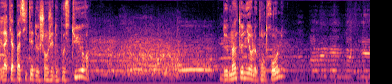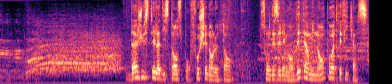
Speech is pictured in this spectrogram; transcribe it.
La capacité de changer de posture, de maintenir le contrôle, d'ajuster la distance pour faucher dans le temps sont des éléments déterminants pour être efficace.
